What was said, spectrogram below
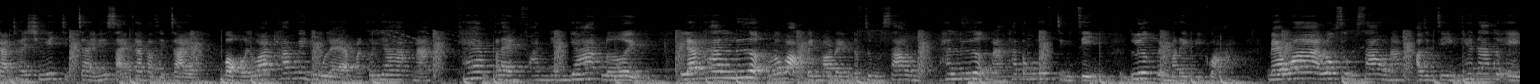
การใช้ชีวิตจิตใจนิสัยการตัดสินใจ บอกเลยว่าถ้าไม่ดูแลมันก็ยากนะ แค่แปลงฟันยังยากเลย แล้วถ้าเลือกระหว่างเป็นมะเร็งกับซึมเศร้าเนี่ยถ้าเลือกนะถ้าต้องเลือก จริง ๆ เลือกเป็นมะเร็งดีกว่า แม้ว่าโรคซึมเศร้านะ เอาจริง ๆ แค่หน้าตัวเอง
